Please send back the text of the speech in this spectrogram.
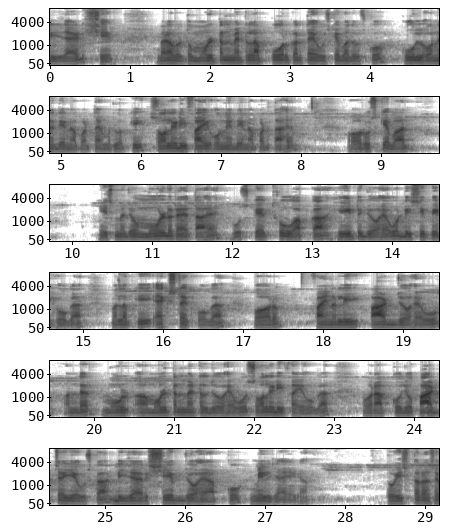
desired shape. बराबर तो मोल्टन मेटल आप पोर करते हैं, उसके बाद उसको कूल होने देना पड़ता है मतलब कि सॉलिडिफाई होने देना पड़ता है। और उसके बाद इसमें जो मोल्ड रहता है, उसके थ्रू आपका हीट जो है, वो डिसिपेट होगा मतलब कि एक्सट्रैक्ट होगा। और फाइनली पार्ट जो है वो अंदर मोल मोल्टन मेटल जो है वो सॉलिडिफाई होगा और आपको जो पार्ट चाहिए उसका डिज़ायर शेप जो है आपको मिल जाएगा। तो इस तरह से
